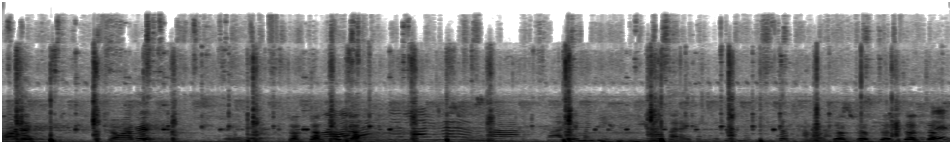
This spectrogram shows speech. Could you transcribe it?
मागे या मागे चल चल होबड्या मागे म्हणजे व्हिडिओ करायचा. म्हणजे तिथंच थांबायचं. चल चल चल चल चल.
